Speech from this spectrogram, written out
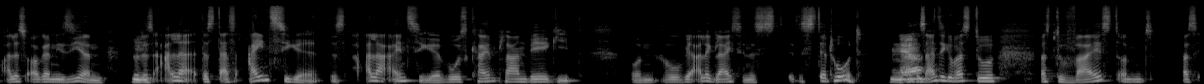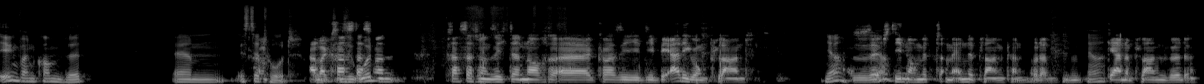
alles organisieren. Nur mhm. das aller, das, das einzige, das allereinzige, wo es keinen Plan B gibt und wo wir alle gleich sind, ist, ist der Tod. Ja. das einzige, was du, was du weißt und was irgendwann kommen wird, ähm, ist der Tod. Aber krass dass, man, krass, dass man sich dann noch äh, quasi die Beerdigung plant. Ja. Also selbst ja. die noch mit am Ende planen kann oder ja. gerne planen würde.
